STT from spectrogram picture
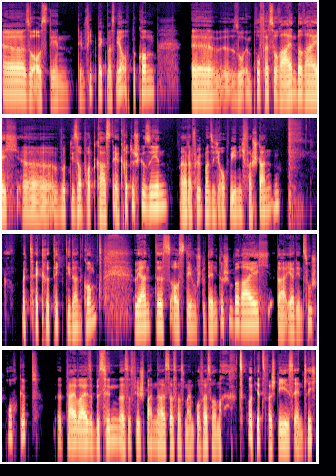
äh, so aus den, dem Feedback, was wir auch bekommen. Äh, so im professoralen Bereich äh, wird dieser Podcast eher kritisch gesehen. Ja, da fühlt man sich auch wenig verstanden mit der Kritik, die dann kommt. Während es aus dem studentischen Bereich da eher den Zuspruch gibt, teilweise bis hin, das ist viel spannender als das, was mein Professor macht. Und jetzt verstehe ich es endlich.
